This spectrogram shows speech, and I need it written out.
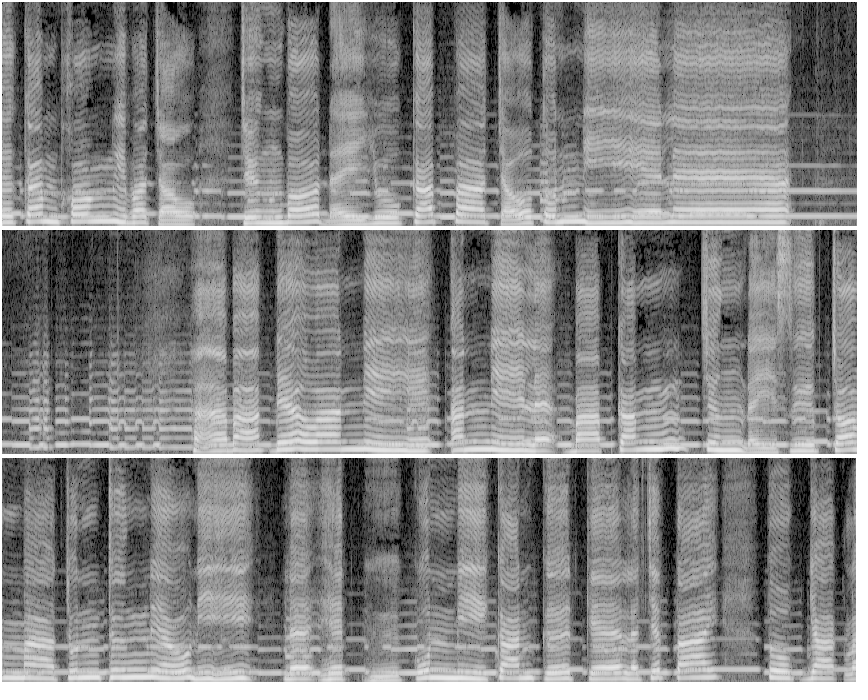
อกรรมของนี่พระเจ้า จึงบ่ได้อยู่กับพระเจ้าตนนี้แล หาบาทเดียววันนี้ อันนี้แหละบาปกรรม จึงได้สืบจอมมาจนถึงเดี๋ยวนี้ และเหตุหือกุนมีการเกิดแก่และเจ็บตายทุกยากล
